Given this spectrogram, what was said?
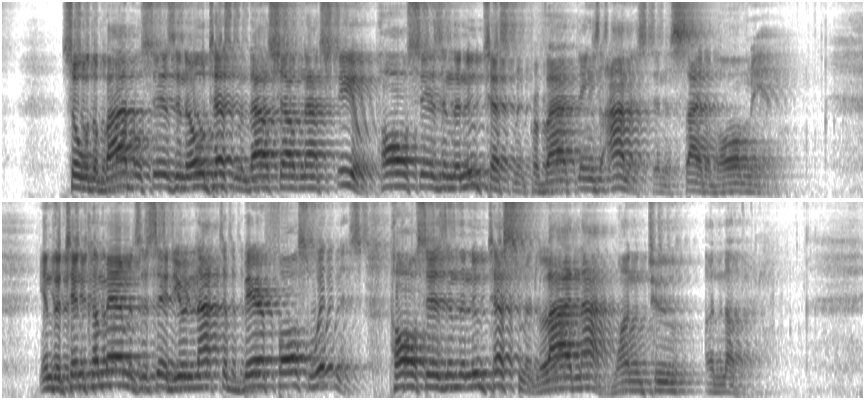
So the Bible says in the Old Testament, thou shalt not steal. Paul says in the New Testament, provide things honest in the sight of all men. In the Ten Commandments, it said, You're not to bear false witness. Paul says in the New Testament, Lie not one to another.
